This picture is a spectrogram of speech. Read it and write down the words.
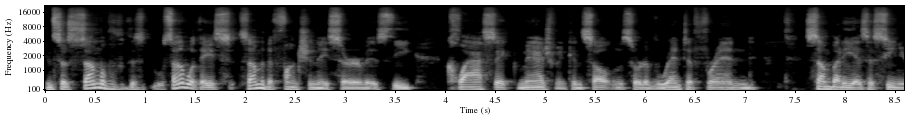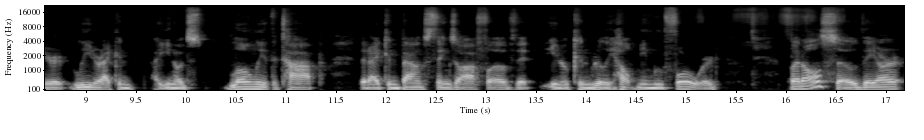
And so some of the some of what they some of the function they serve is the classic management consultant, sort of rent a friend, somebody as a senior leader I can you know it's lonely at the top that I can bounce things off of that you know can really help me move forward. But also they are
